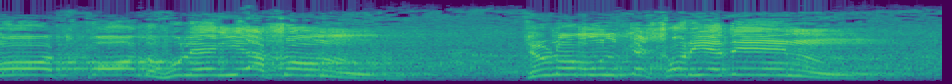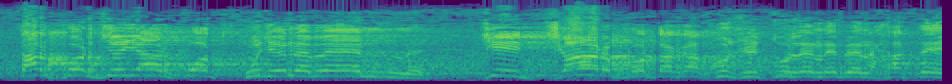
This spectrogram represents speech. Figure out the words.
মত, পদ ভুলে এগিয়ে আসুন, তৃণমূলকে সরিয়ে দিন, তারপর যে যার পথ খুঁজে নেবেন, যে যার পতাকা খুশি তুলে নেবেন হাতে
